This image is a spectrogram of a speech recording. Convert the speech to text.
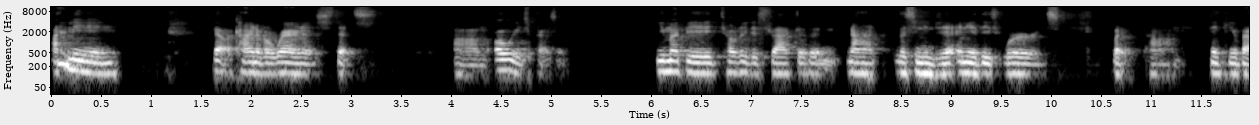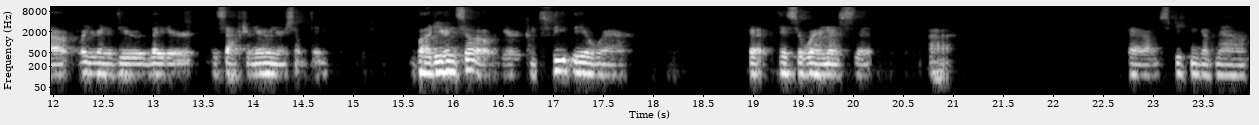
I mean, that kind of awareness that's um, always present. You might be totally distracted and not listening to any of these words, but um, thinking about what you're going to do later this afternoon or something. But even so, you're completely aware that this awareness that uh, that I'm speaking of now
